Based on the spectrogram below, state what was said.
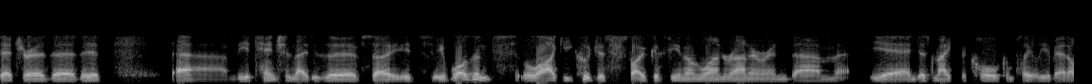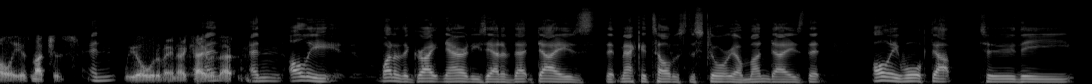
etc. The the uh, the attention they deserve. So it's it wasn't like he could just focus in on one runner and um, yeah, and just make the call completely about Ollie. As much as And we all would have been okay with that. and Ollie, one of the great narratives out of that day is that Macca told us the story on Monday is that Ollie walked up to the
